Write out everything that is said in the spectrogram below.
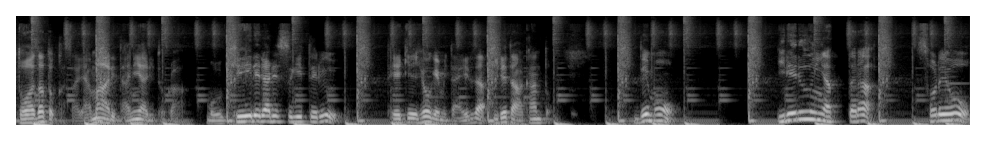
とわざとかさ山あり谷ありとかもう受け入れられすぎてる定型表現みたいに入れた入れたらあかんとでも入れるんやったらそれを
